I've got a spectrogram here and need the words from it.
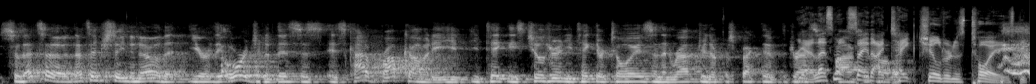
so that's a that's interesting to know that your the origin of this is is kind of prop comedy. You, you take these children, you take their toys, and then wrap through their perspective. The yeah, let's not say that I take children's toys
